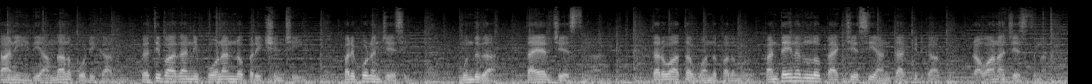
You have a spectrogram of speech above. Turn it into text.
కానీ ఇది అందాల పోటీ కాదు. ప్రతి భాగాన్ని పోలాండ్లో పరీక్షించి పరిపూర్ణం చేసి ముందుగా తయారు చేస్తున్నారు. తరువాత వంద పదమూడు కంటైనర్లలో ప్యాక్ చేసి అంటార్కిటికాకు రవాణా చేస్తున్నారు.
